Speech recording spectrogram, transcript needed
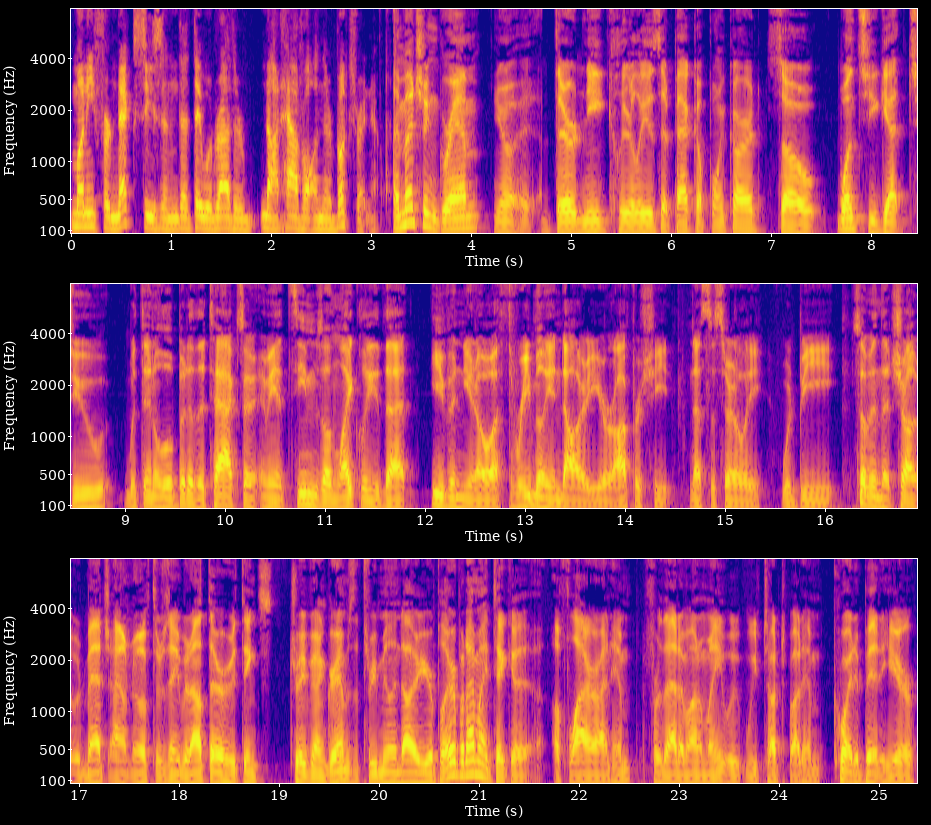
money for next season that they would rather not have on their books right now. I mentioned Graham. You know, their need clearly is at backup point guard. So once you get to within a little bit of the tax, I, I mean, it seems unlikely that even you know a three million dollar a year offer sheet necessarily would be something that Charlotte would match. I don't know if there's anyone out there who thinks Treveon Graham is a three million dollar a year player, but I might take a, a flyer on him for that amount of money. We, we've talked about him quite a bit here.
